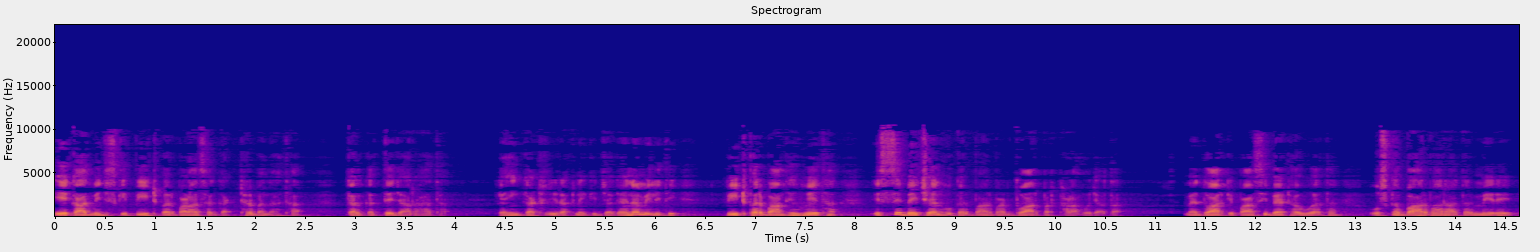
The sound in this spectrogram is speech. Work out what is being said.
एक आदमी जिसकी पीठ पर बड़ा सा गट्ठर बंधा था, कलकत्ते जा रहा था। कहीं गठरी रखने की जगह न मिली थी, पीठ पर बांधे हुए था, इससे बेचैन होकर बार बार द्वार पर खड़ा हो जाता। मैं द्वार के पास ही बैठा हुआ था, उसका बार बार आकर मेरे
